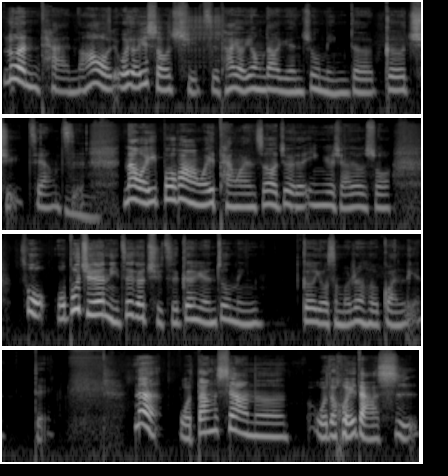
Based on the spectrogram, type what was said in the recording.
论坛，然后我我有一首曲子，它有用到原住民的歌曲这样子，嗯。那我一播放，我一弹完之后，就有的音乐学家就说：“我我不觉得你这个曲子跟原住民歌有什么任何关联。”对，那我当下呢，我的回答是：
